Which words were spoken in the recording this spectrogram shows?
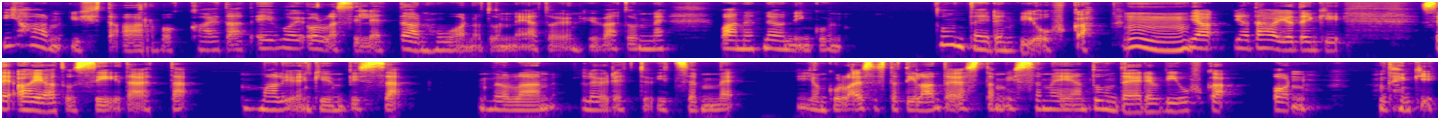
ihan yhtä arvokkaita, että ei voi olla sille, että tämä on huono tunne ja toi on hyvä tunne, vaan että ne on niin kuin tunteiden viuhka. Mm. Ja, ja tämä on jotenkin se ajatus siitä, että maljojen kympissä me ollaan löydetty itsemme jonkunlaisesta tilanteesta, missä meidän tunteiden viuhka on jotenkin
